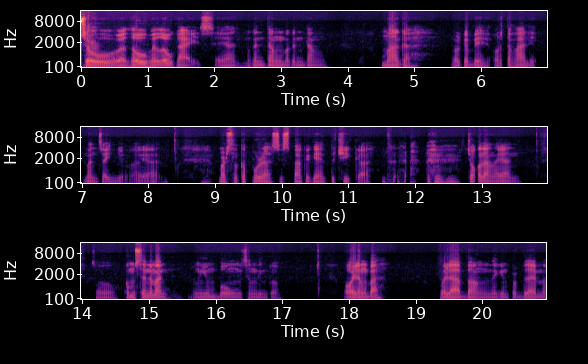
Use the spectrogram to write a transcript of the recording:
So, hello, hello guys. Ayan, magandang magandang umaga or gabi or tanghali man sa inyo. Ayan. Marcel Capuras is back again to Chika. Joke lang, ayan. So, kamusta naman ang iyong buong isang linggo? Okay lang ba? Wala bang naging problema?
